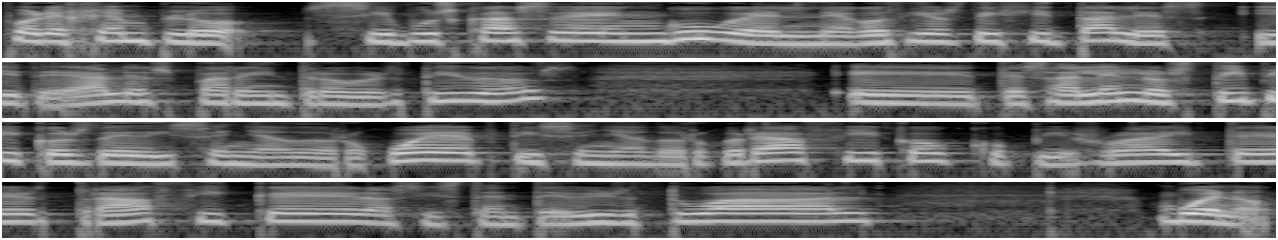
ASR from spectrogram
Por ejemplo, si buscas en Google negocios digitales ideales para introvertidos, eh, te salen los típicos de diseñador web, diseñador gráfico, copywriter, trafficker, asistente virtual. Bueno,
